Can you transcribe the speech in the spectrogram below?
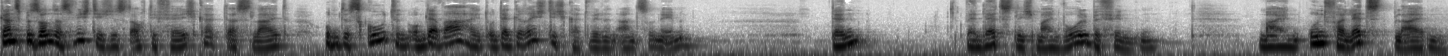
Ganz besonders wichtig ist auch die Fähigkeit, das Leid um des Guten, um der Wahrheit und der Gerechtigkeit willen anzunehmen. Denn wenn letztlich mein Wohlbefinden, mein Unverletztbleiben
